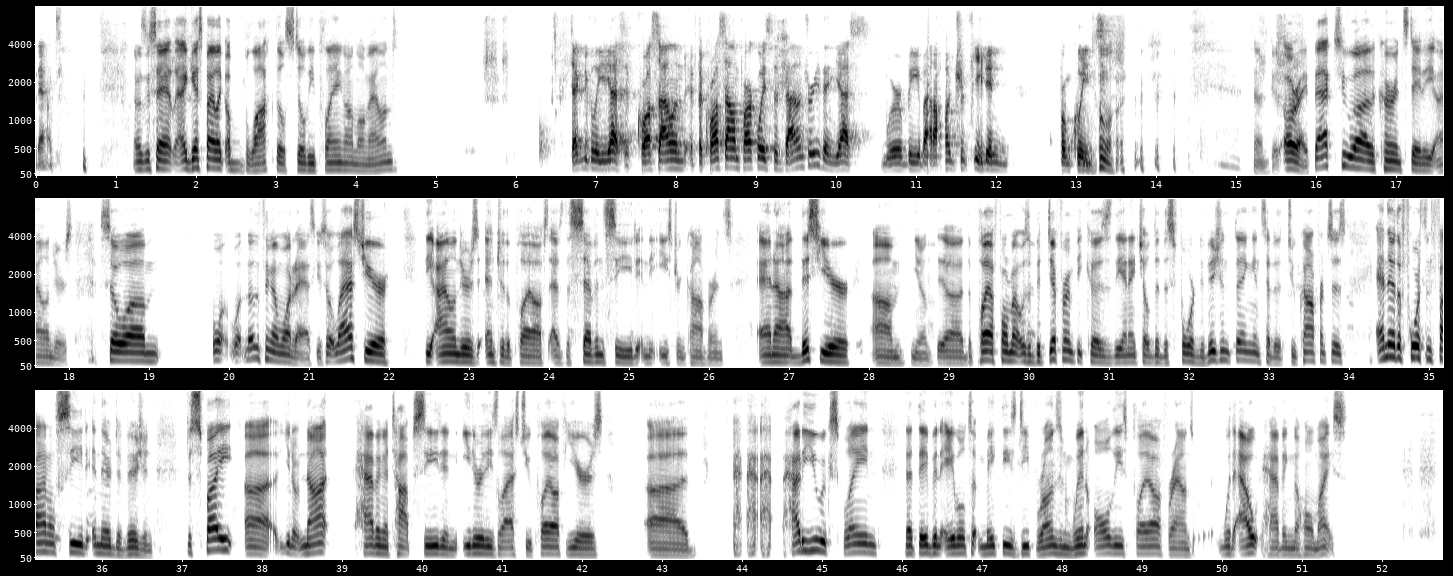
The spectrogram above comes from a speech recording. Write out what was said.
No. I was gonna say, I guess by like a block, they'll still be playing on Long Island. Technically, yes. If Cross Island, if the Cross Island Parkway is the boundary, then yes, we'll be about hundred feet in from Queens. Sounds good. All right, back to uh, the current state of the Islanders. So, um, well, another thing I wanted to ask you. So last year, the Islanders entered the playoffs as the seventh seed in the Eastern Conference, and uh, this year, um, you know, the, uh, the playoff format was a bit different because the NHL did this four division thing instead of the two conferences, and they're the fourth and final seed in their division, despite uh, you know not having a top seed in either of these last two playoff years. Uh, how do you explain that they've been able to make these deep runs and win all these playoff rounds without having the home ice?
